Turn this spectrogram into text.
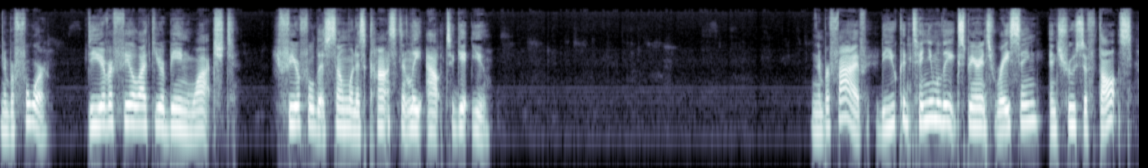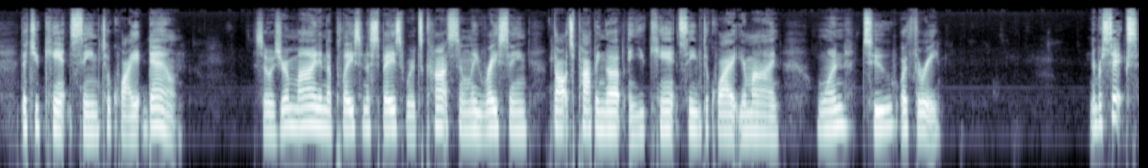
Number four, do you ever feel like you're being watched, fearful that someone is constantly out to get you? Number five, do you continually experience racing, intrusive thoughts that you can't seem to quiet down? So is your mind in a place in a space where it's constantly racing, thoughts popping up, and you can't seem to quiet your mind? One, two, or three. Number six,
